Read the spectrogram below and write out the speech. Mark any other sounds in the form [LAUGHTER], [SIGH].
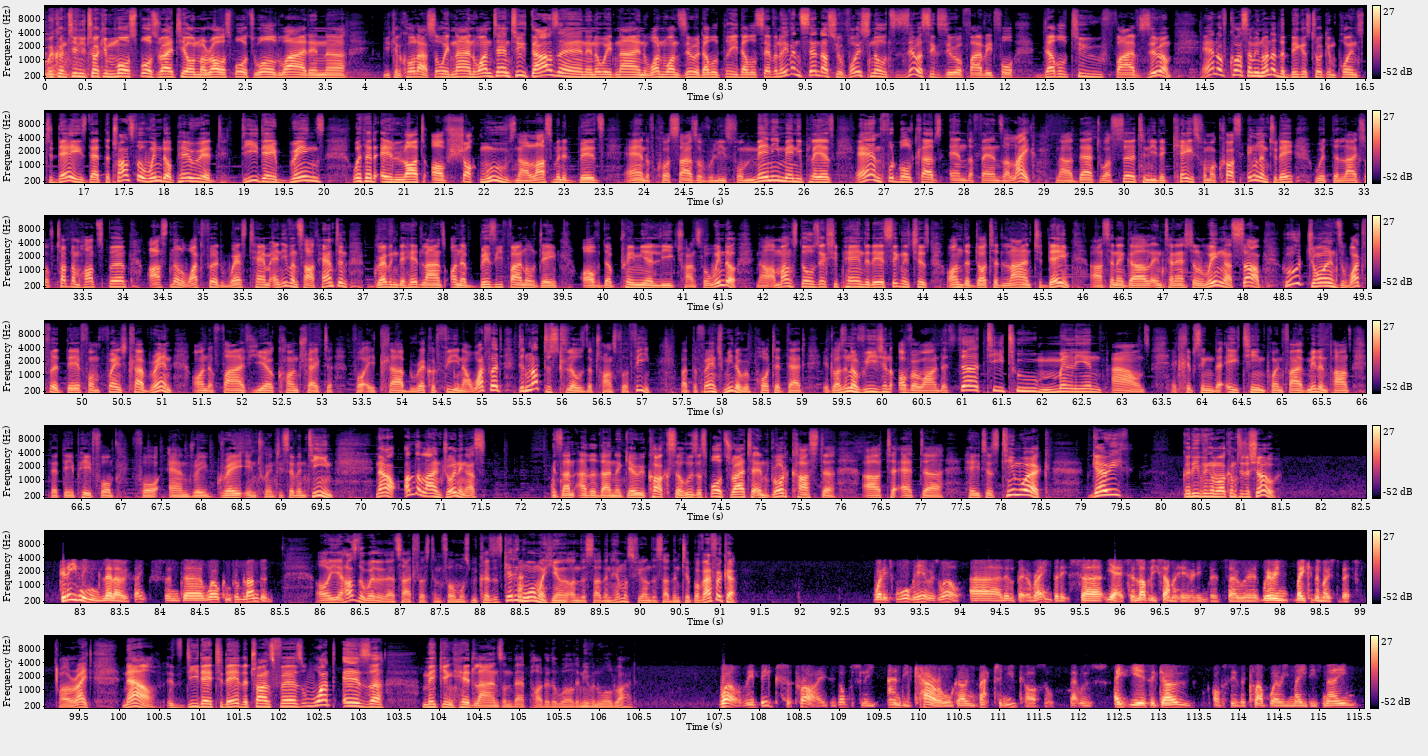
We continue talking more sports right here on Marawa Sports Worldwide. And uh, you can call us 089 110 2000 and 089 110 3377 or even send us your voice notes 060 584 2250. And of course, I mean, one of the biggest talking points today is that the transfer window period D Day brings with it a lot of shock moves now, last minute bids, and of course, size of release for many, many players and football clubs and the fans alike. Now, that was certainly the case from across England today with the likes of Tottenham Hotspur, Arsenal, Watford, West Ham, and even Southampton grabbing the headlines on a busy final day of the Premier League transfer window. Now, amongst those actually penned their signatures on the dotted line today, are Senegal international winger Sarr, who joins Watford there from French club Rennes on a five year contract for a club record fee. Now, Watford did not disclose the transfer fee, but the French media reported that it was in a region of around 32 million pounds, eclipsing the 18.5 million pounds that they paid for for Andre Gray in 2017. Now, on the line joining us is none other than Gary Cox, who's a sports writer and broadcaster out at uh, Hayters Teamwork. Gary, good evening and welcome to the show. Good evening, Lello. Thanks, and uh, welcome from London. Oh yeah, how's the weather that side first and foremost? Because it's getting warmer here on the southern hemisphere, on the southern tip of Africa. Well, it's warm here as well. Uh, a little bit of rain, but it's uh, yeah, it's a lovely summer here in England. So we're we're in making the most of it. All right, now it's D-Day today. The transfers. What is uh, making headlines on that part of the world and even worldwide? Well, the big surprise is obviously Andy Carroll going back to Newcastle. That was eight years ago. Obviously, the club where he made his name.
